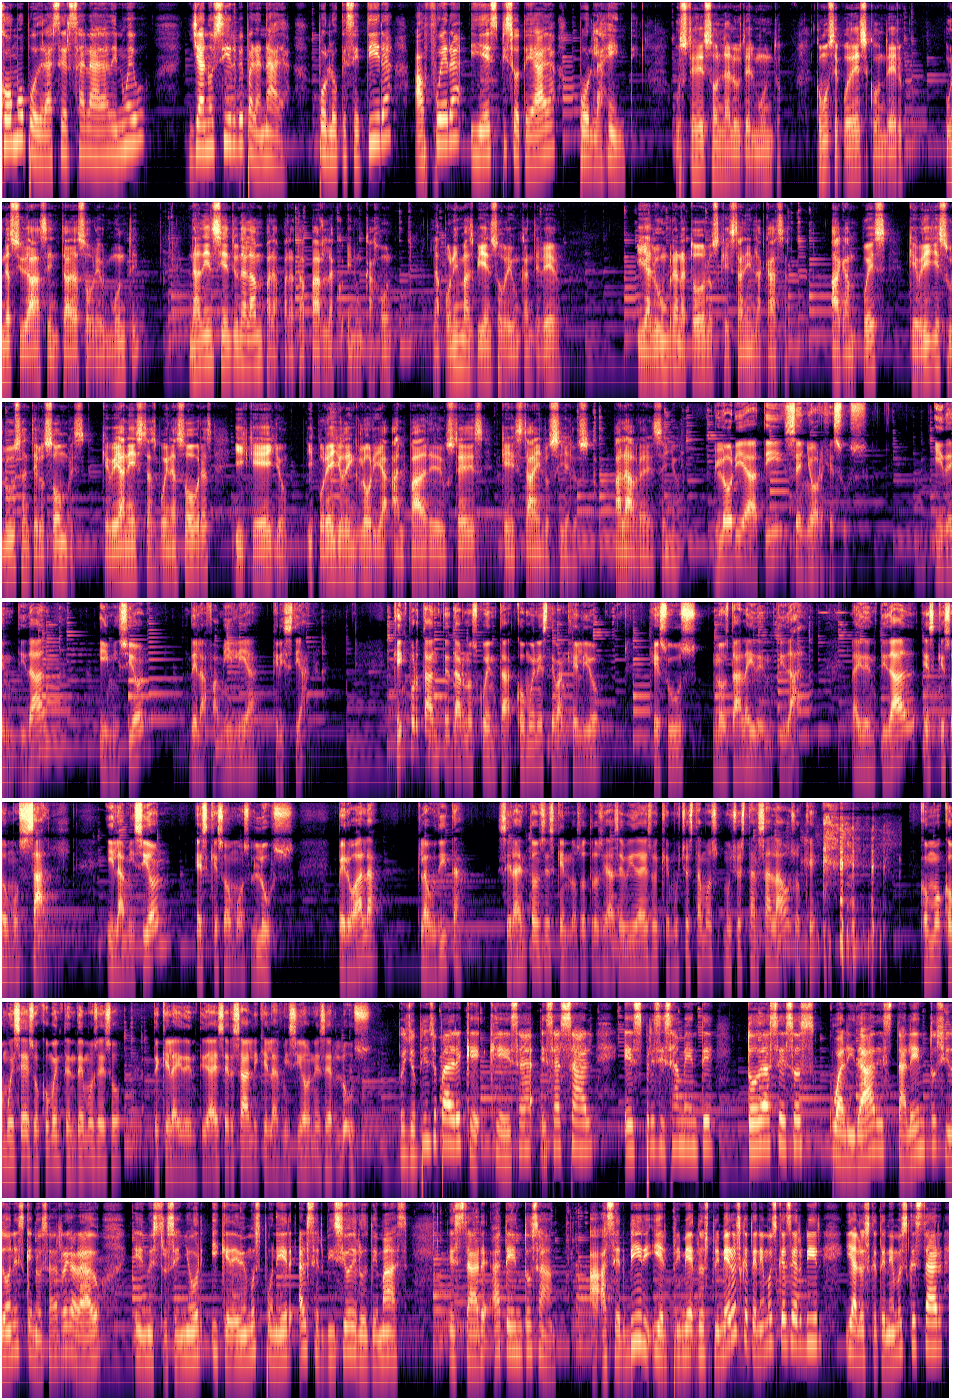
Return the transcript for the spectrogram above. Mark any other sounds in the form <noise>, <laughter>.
¿cómo podrá ser salada de nuevo? Ya no sirve para nada, por lo que se tira afuera y es pisoteada por la gente. Ustedes son la luz del mundo. ¿Cómo se puede esconder una ciudad asentada sobre un monte? Nadie enciende una lámpara para taparla en un cajón. La ponen más bien sobre un candelero y alumbran a todos los que están en la casa. Hagan pues que brille su luz ante los hombres, que vean estas buenas obras y que ello y por ello den gloria al Padre de ustedes que está en los cielos. Palabra del Señor. Gloria a ti, Señor Jesús. Identidad y misión de la familia cristiana. Qué importante darnos cuenta cómo en este Evangelio Jesús nos da la identidad. La identidad es que somos sal y la misión es que somos luz. Pero ala, Claudita, ¿Será entonces que en nosotros se hace vida eso de que mucho estamos, mucho estar salados o qué? <laughs> ¿Cómo, ¿Cómo es eso? ¿Cómo entendemos eso de que la identidad es ser sal y que la misión es ser luz? Pues yo pienso, Padre, que, que esa, esa sal es precisamente todas esas cualidades, talentos y dones que nos ha regalado eh, nuestro Señor y que debemos poner al servicio de los demás. Estar atentos a, a, servir y el primer, los primeros que tenemos que servir y a los que tenemos que estar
